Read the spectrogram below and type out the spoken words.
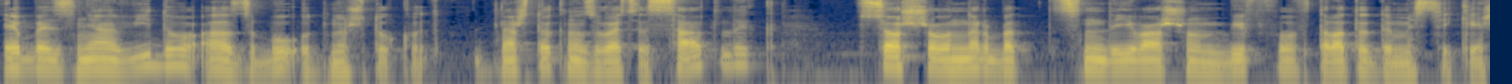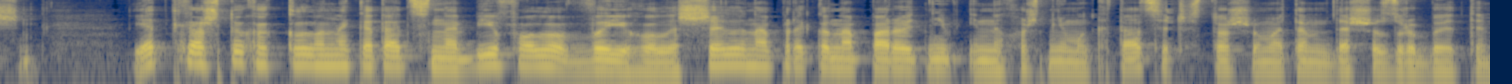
я би зняв відео, але забув одну штуку. Одна штука називається сатлик. Все, що воно робить, це не дає вашому біфолу втратити domestication. Є така штука, коли ви не катаєтеся на біфолу, ви його лишили, наприклад, на пару днів і не хочете ньому кататися, через те, що ви там дещо зробити.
